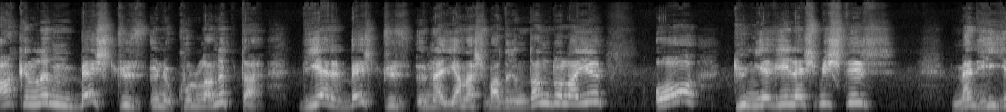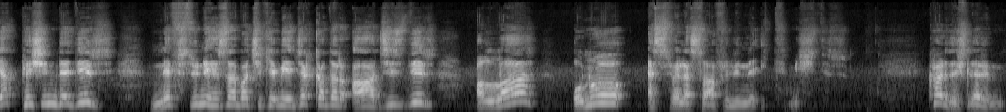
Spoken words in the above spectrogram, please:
aklın beş cüz'ünü kullanıp da diğer beş cüz'üne yanaşmadığından dolayı o dünyevileşmiştir. Menhiyat peşindedir. Nefsini hesaba çekemeyecek kadar acizdir. Allah onu esfele safiline itmiştir. Kardeşlerim,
